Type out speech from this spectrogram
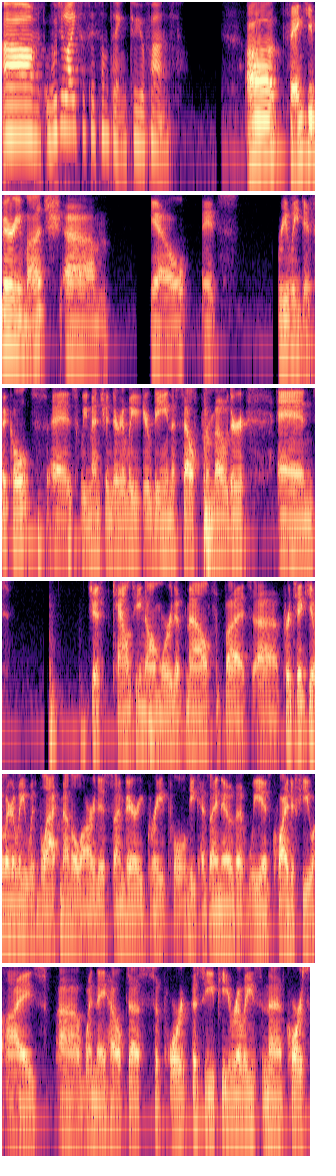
Um, would you like to say something to your fans? Uh, thank you very much. Um, you know, it's really difficult, as we mentioned earlier, being a self promoter and just counting on word of mouth, but uh, particularly with black metal artists, I'm very grateful because I know that we had quite a few eyes uh, when they helped us support the EP release. And then, of course,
